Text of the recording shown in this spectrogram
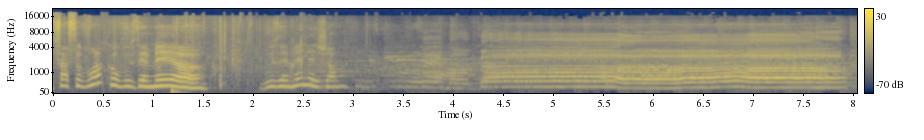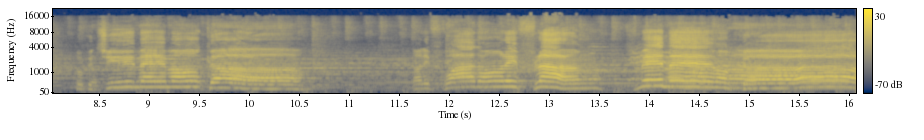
ça se voit que vous aimez, euh, vous aimez les gens. Pour que tu m'aimes encore. Dans les froids, dans les flammes, je m'aime encore.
